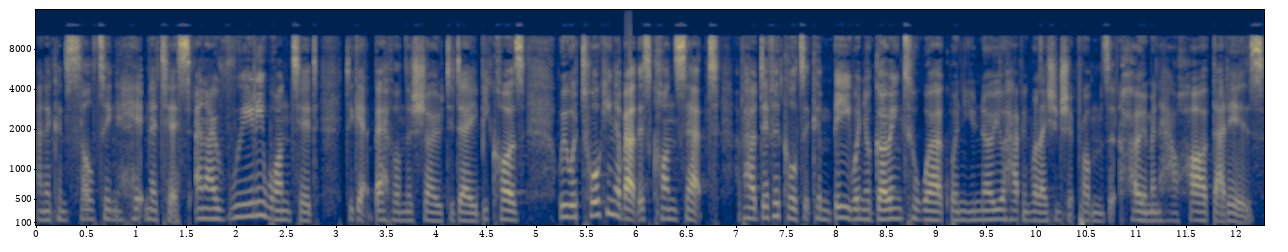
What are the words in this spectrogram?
and a consulting hypnotist. And I really wanted to get Beth on the show today because we were talking about this concept of how difficult it can be when you're going to work, when you know you're having relationship problems at home, and how hard that is.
